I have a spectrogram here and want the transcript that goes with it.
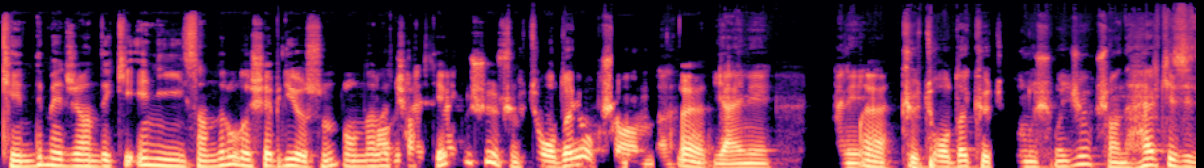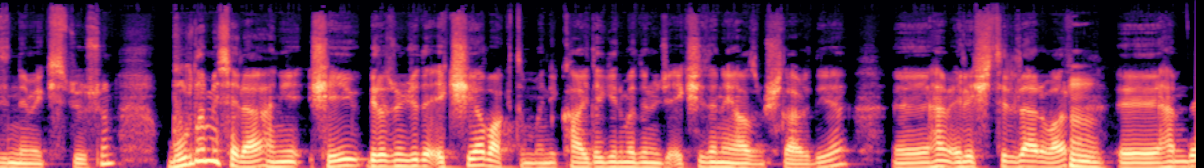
kendi mecrandaki en iyi insanlara ulaşabiliyorsun. Onlarla Abi çat diye konuşuyorsun. kötü oda yok şu anda. Evet. Yani hani Evet. kötü oda, kötü konuşmacı yok. Şu anda herkesi dinlemek istiyorsun. Burada mesela hani şeyi biraz önce de Ekşi'ye baktım. Hani kayda girmeden önce Ekşi'de ne yazmışlar diye. Ee, hem eleştiriler var Hı. e, hem de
